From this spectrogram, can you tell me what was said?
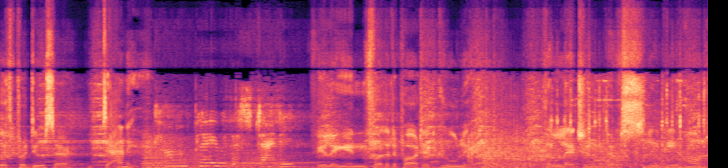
With producer Danny. Come play with us, Danny. Filling in for the departed Ghoulia, the legend of Sleepy Hollow.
